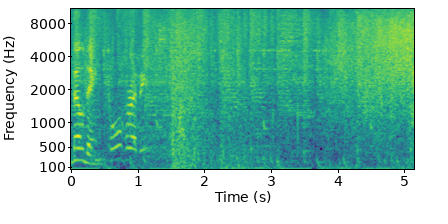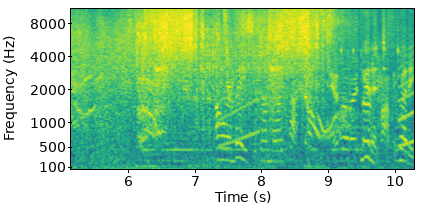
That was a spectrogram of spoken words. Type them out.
Building. Tools ready. Our base is under attack. Unit humming. ready.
